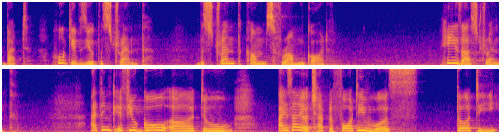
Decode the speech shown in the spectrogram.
but who gives you the strength? The strength comes from God. He is our strength. I think if you go uh, to Isaiah chapter 40, verse 30,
